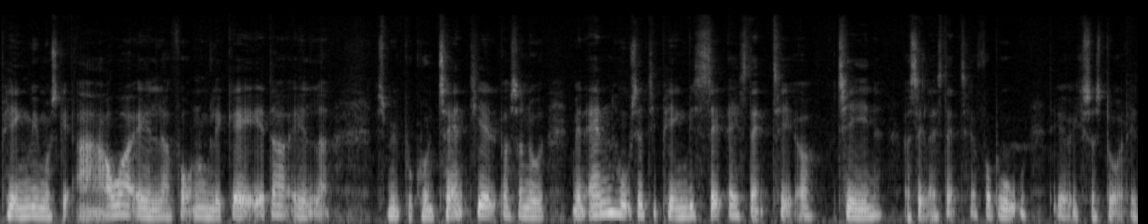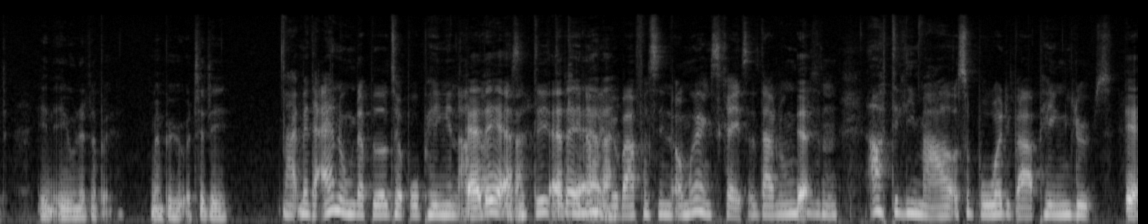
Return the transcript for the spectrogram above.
penge, vi måske arver, eller får nogle legater, eller er på kontanthjælp og sådan noget. Men anden hus er de penge, vi selv er i stand til at tjene, og selv er i stand til at forbruge. Det er jo ikke så stort et, en evne, der man behøver til det. Nej, men der er nogen, der er bedre til at bruge penge end andre. Ja, det er altså, der. Det, ja, det, det kender er man der. jo bare fra sin omgangskreds. Altså, der er nogen, ja. der er sådan, ah, det er lige meget, og så bruger de bare penge løs. Ja.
